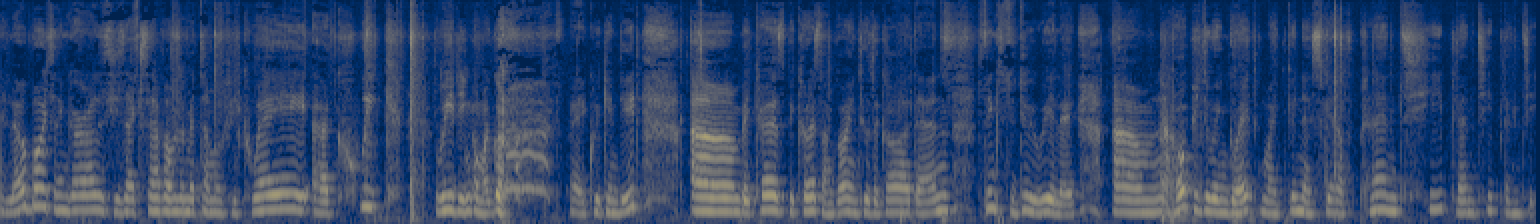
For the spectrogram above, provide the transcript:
Hello, boys and girls. This is Axelle from the Metamorphic Way. A quick reading. Oh my god, very quick indeed. Um, because because I'm going to the garden. Things to do really. Um, I hope you're doing great. My goodness, we have plenty, plenty, plenty.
